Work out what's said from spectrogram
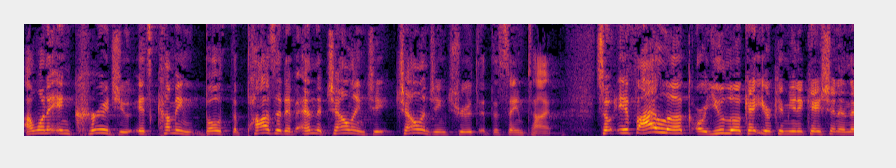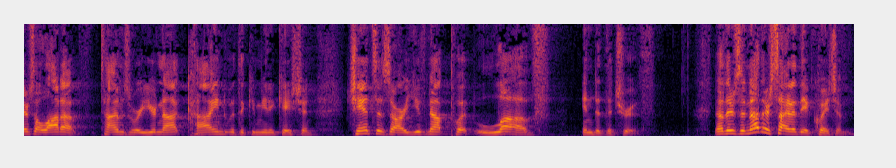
I want to encourage you. It's coming both the positive and the challenging, challenging truth at the same time. So if I look or you look at your communication, and there's a lot of times where you're not kind with the communication, chances are you've not put love into the truth. Now, there's another side of the equation,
